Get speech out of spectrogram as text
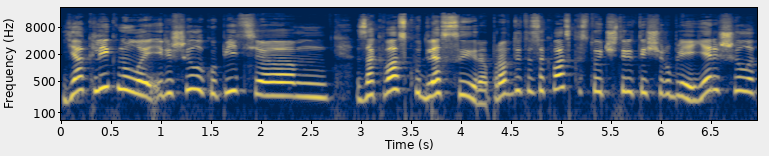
Я кликнула и решила купить э, закваску для сыра. Правда, эта закваска стоит 4000 рублей. Я решила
